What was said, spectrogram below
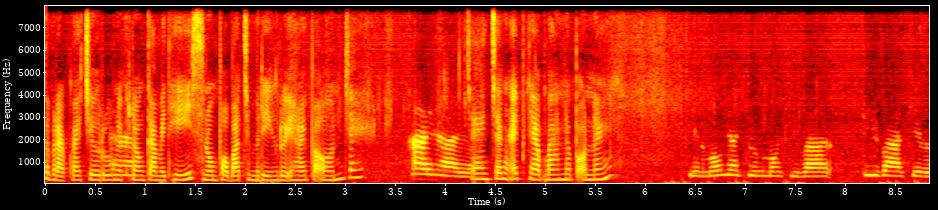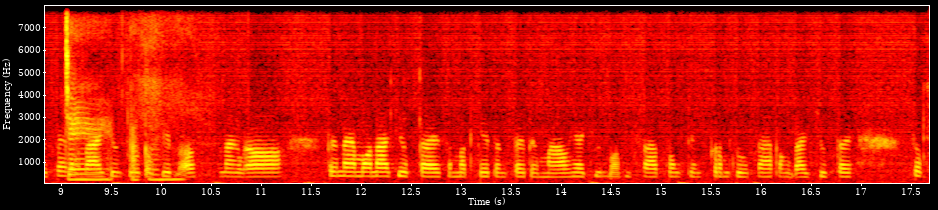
សម្រាប់ការចូលរួមនៅក្នុងកម្មវិធីสนុំបបត្តិចម្រៀងរួចហើយបងអូនចាហើយហើយចាអញ្ចឹងឲ្យផ្ញើបានណាបងអូនណាជាមកញ៉ាំជូនមកជីវ៉ាជីវ៉ាជាពិសេសដែរជូនទៅទៅទៀតល្អស្នាងល្អ ទៅណាមកណាជួបតែសមិទ្ធគេទាំងទៅទាំងមកញ៉ាំជូនបងពិសាផងទាំងក្រុមគ្រួសារផងដែរជួបតែសុខ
